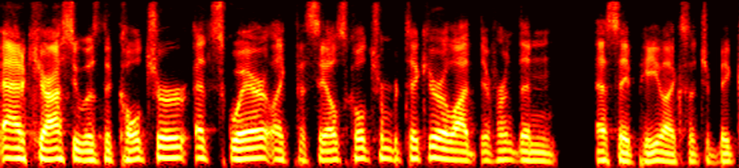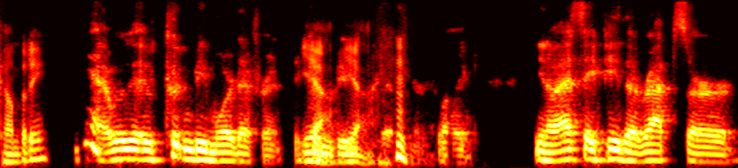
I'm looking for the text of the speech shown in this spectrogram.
out of curiosity, was the culture at Square, like the sales culture in particular, a lot different than SAP, like such a big company? Yeah, it, couldn't be more different. It yeah, yeah. like, you know, SAP, the reps are,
